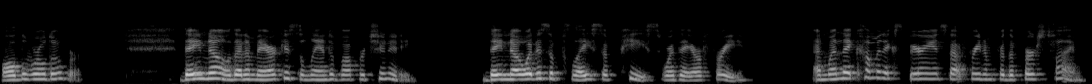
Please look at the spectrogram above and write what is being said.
all the world over. They know that America is the land of opportunity. They know it is a place of peace where they are free. And when they come and experience that freedom for the first time,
